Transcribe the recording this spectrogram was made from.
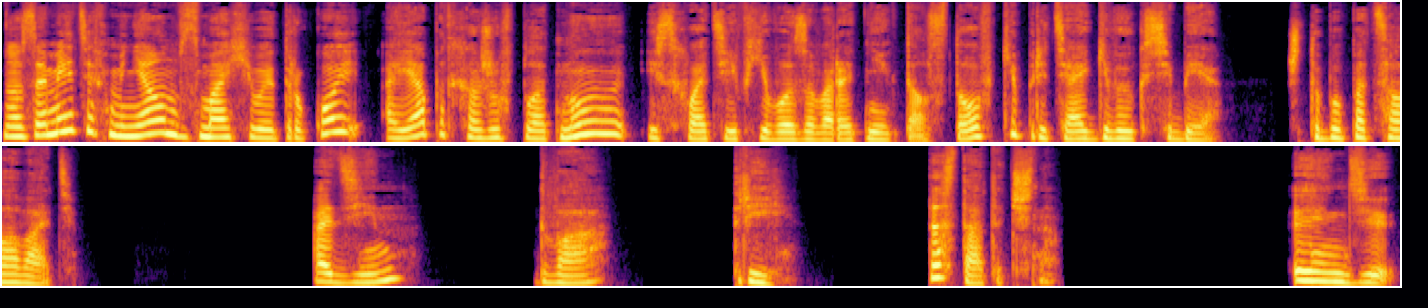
но, заметив меня, он взмахивает рукой, а я подхожу вплотную и, схватив его за воротник толстовки, притягиваю к себе, чтобы поцеловать. Один, два, три. Достаточно. «Энди»,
